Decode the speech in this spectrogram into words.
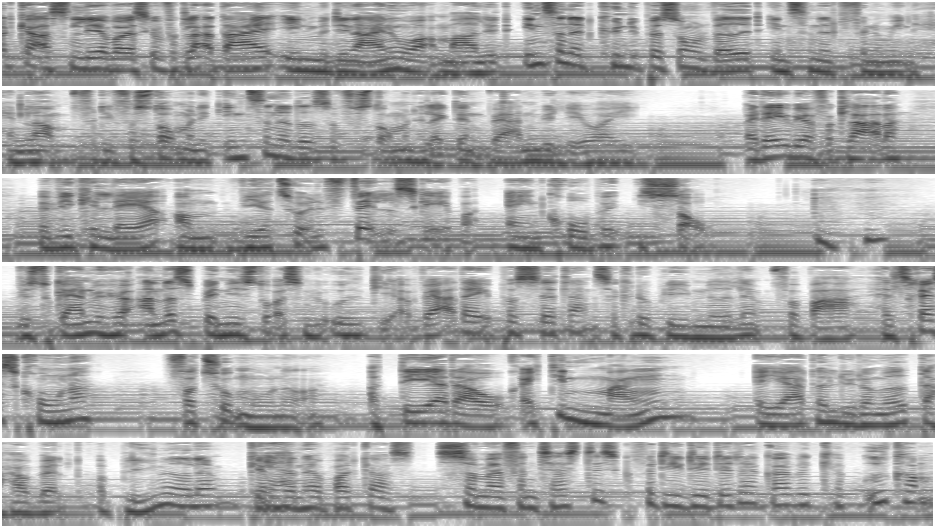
podcasten, Lea, hvor jeg skal forklare dig en med dine egne ord meget lidt internetkyndig person, hvad et internetfænomen handler om. Fordi forstår man ikke internettet, så forstår man heller ikke den verden, vi lever i. Og i dag vil jeg forklare dig, hvad vi kan lære om virtuelle fællesskaber af en gruppe i sorg. Mm-hmm. Hvis du gerne vil høre andre spændende historier, som vi udgiver hver dag på Zetland, så kan du blive medlem for bare 50 kroner for to måneder. Og det er der jo rigtig mange af jer, der lytter med, der har valgt at blive medlem gennem Ja. den her podcast. Som er fantastisk, fordi det er det, der gør, at vi kan udkomme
